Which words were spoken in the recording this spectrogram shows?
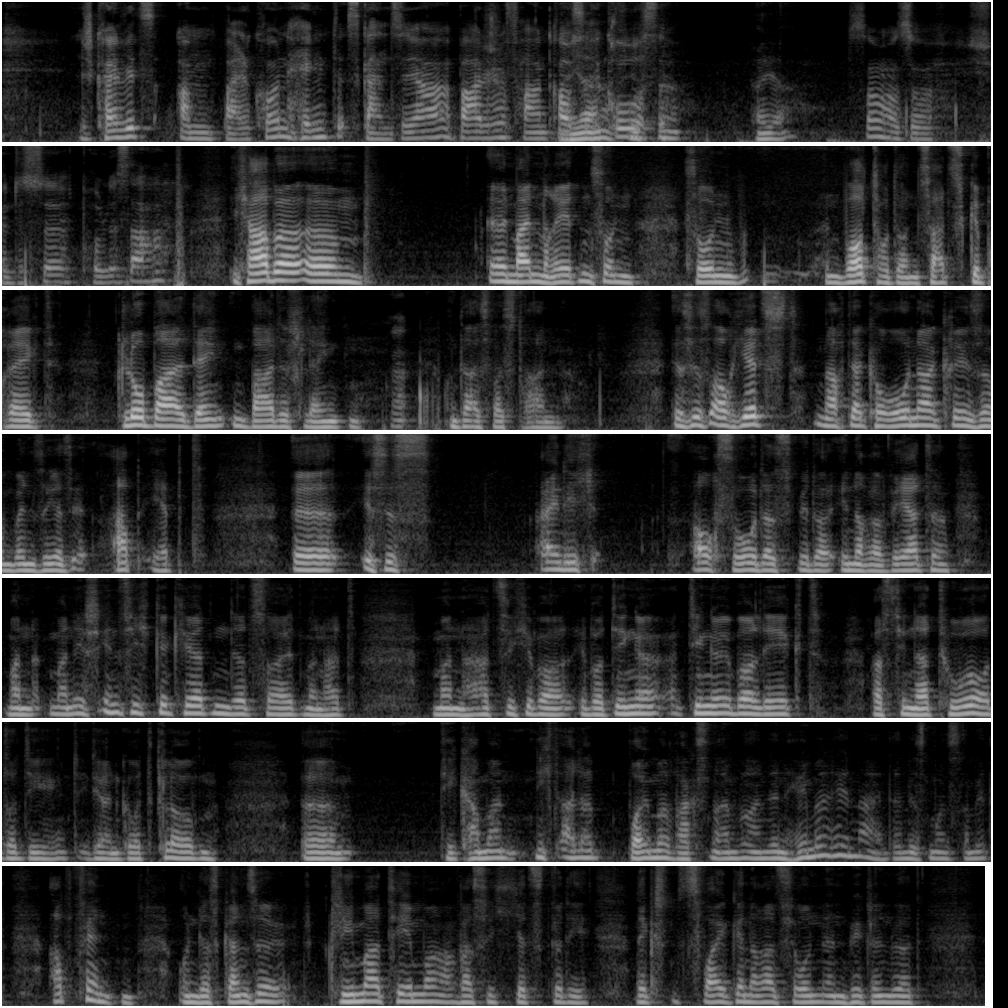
ist kein Witz, am Balkon hängt das ganze Jahr badische Fahnen draußen, ja, eine große. Ja, ja. So, also ich finde das eine tolle Sache. Ich habe ähm, in meinen Reden so ein, so ein, ein Wort oder einen Satz geprägt, global denken, badisch lenken. Und da ist was dran. Es ist auch jetzt nach der Corona-Krise, wenn sie jetzt abebbt, äh, ist es eigentlich auch so, dass wieder innere Werte, man, man ist in sich gekehrt in der Zeit, man hat, man hat sich über, über Dinge, Dinge überlegt, was die Natur oder die, die an Gott glauben, äh, die kann man nicht alle Bäume wachsen einfach in den Himmel hinein. Da müssen wir uns damit abfinden. Und das ganze Klimathema, was sich jetzt für die nächsten zwei Generationen entwickeln wird,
